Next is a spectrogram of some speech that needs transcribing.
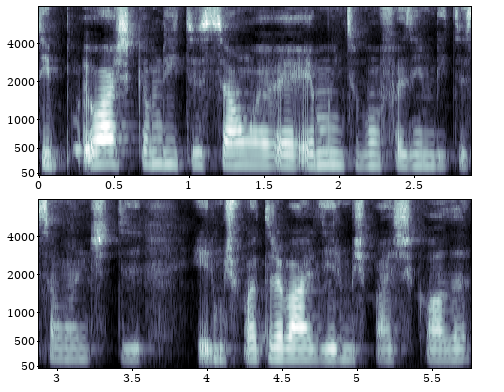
Tipo, eu acho que a meditação é, é, é muito bom fazer meditação antes de irmos para o trabalho, de irmos para a escola.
